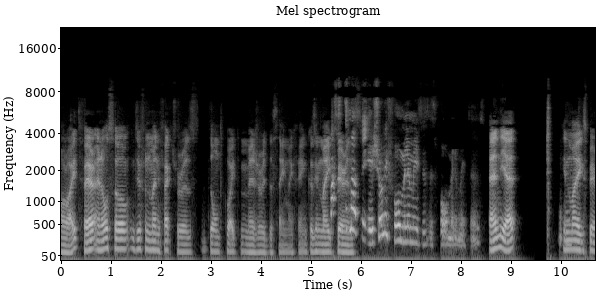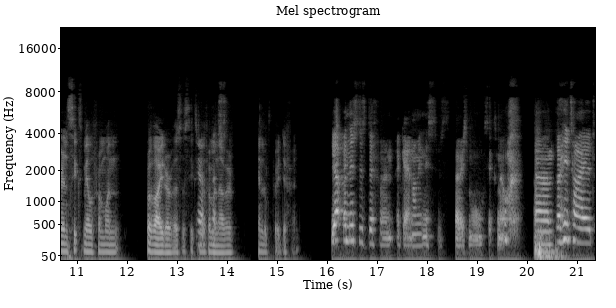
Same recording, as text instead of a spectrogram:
All right, fair. And also, different manufacturers don't quite measure it the same, I think, because in my That's experience, nothing. Surely four millimeters is four millimeters. and yet, in Mhm. my experience, six mil from one provider versus six Yeah, mil from that's another can look pretty different. Yep, and this is different again. I mean, this is very small, six mil. Um, so he tied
